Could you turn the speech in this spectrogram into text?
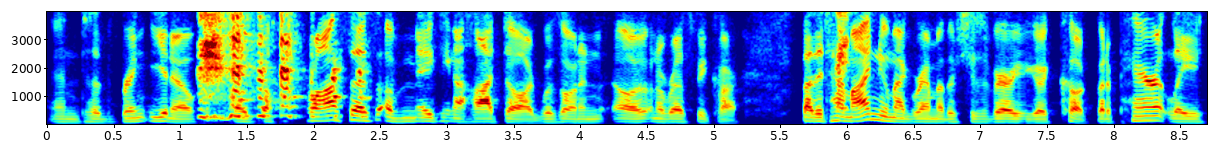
and to bring, you know, like the process of making a hot dog was on, an, uh, on a recipe card. By the time I knew my grandmother, she was a very good cook, but apparently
